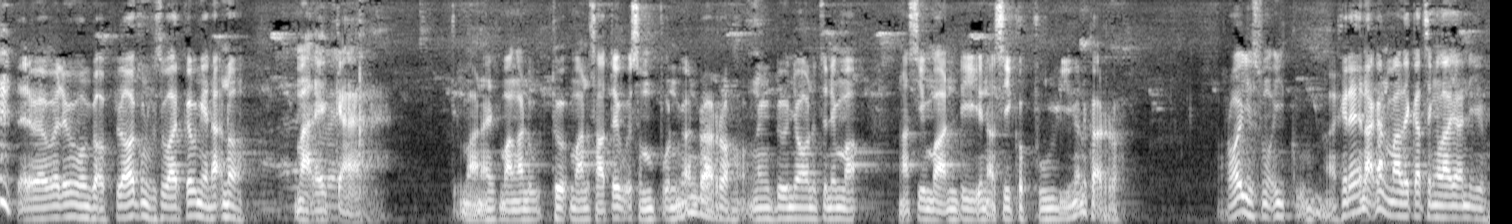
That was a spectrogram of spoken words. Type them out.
Dari bapak itu mau goblok, mau swarga ngenakno malaikat. Di mana mangan uduk, mana sate gue sempun kan gak roh. Neng dunia ono jenis nasi mandi, nasi kebuli kan gak roh. Roh ya semua iku. Akhirnya enak kan malaikat sing layani.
